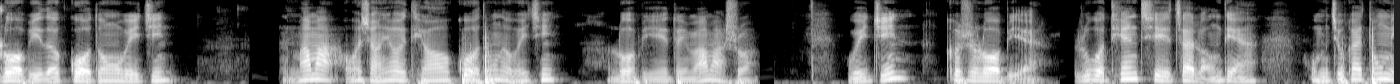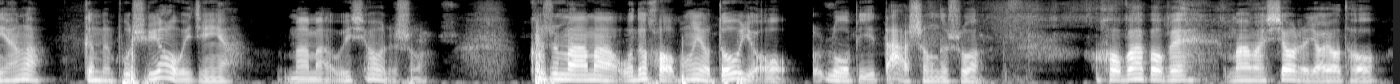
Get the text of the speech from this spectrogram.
洛比的过冬围巾。妈妈，我想要一条过冬的围巾。洛比对妈妈说：“围巾？可是洛比，如果天气再冷点，我们就该冬眠了，根本不需要围巾呀。”妈妈微笑着说：“可是妈妈，我的好朋友都有。”洛比大声地说：“好吧，宝贝。”妈妈笑着摇摇头。“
